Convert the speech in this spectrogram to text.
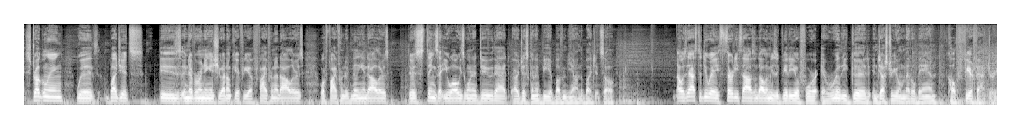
struggling with budgets is a never ending issue. I don't care if you have $500 or $500 million. There's things that you always want to do that are just going to be above and beyond the budget. So I was asked to do a $30,000 music video for a really good industrial metal band called Fear Factory.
